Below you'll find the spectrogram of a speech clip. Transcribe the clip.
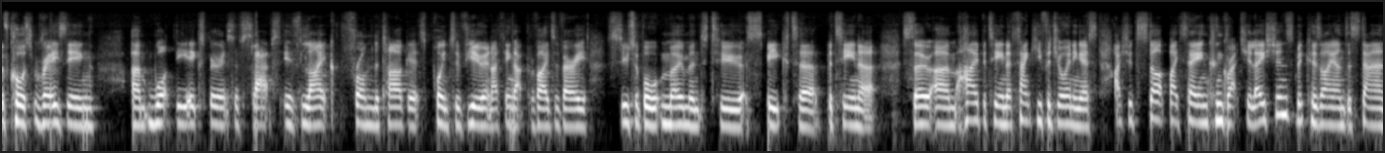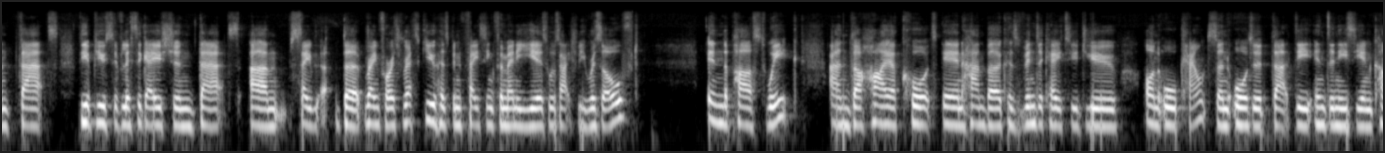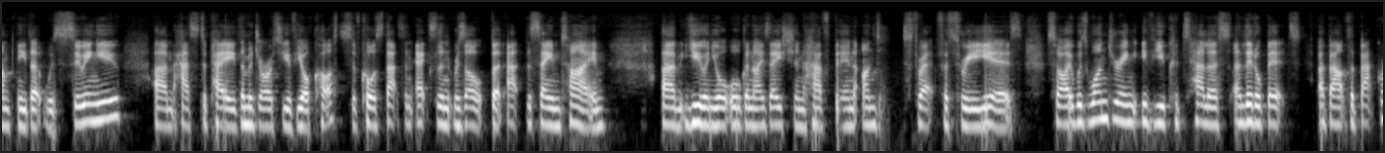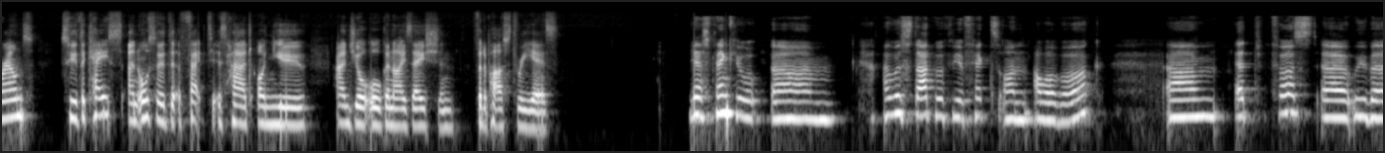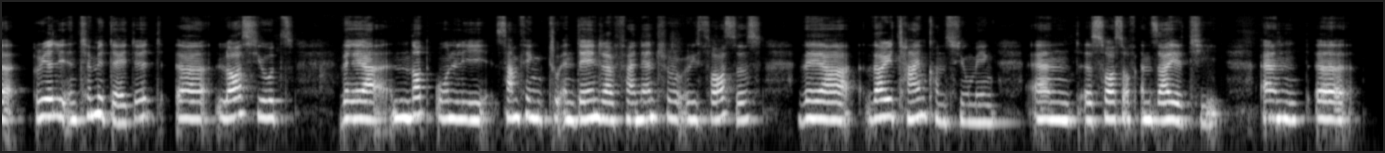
of course, raising um, what the experience of slaps is like from the target's point of view. And I think that provides a very suitable moment to speak to Bettina. So, um, hi, Bettina. Thank you for joining us. I should start by saying congratulations because I understand that the abusive litigation that, um, say, the Rainforest Rescue has been facing for many years was actually resolved in the past week and the higher court in Hamburg has vindicated you on all counts and ordered that the Indonesian company that was suing you um, has to pay the majority of your costs. Of course, that's an excellent result, but at the same time, um, you and your organization have been under threat for three years. So I was wondering if you could tell us a little bit about the background to the case and also the effect it has had on you and your organization for the past three years? Yes, thank you. Um, I will start with the effects on our work. Um, at first, uh, we were really intimidated. Uh, lawsuits were not only something to endanger financial resources, they are very time consuming and a source of anxiety. And uh,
